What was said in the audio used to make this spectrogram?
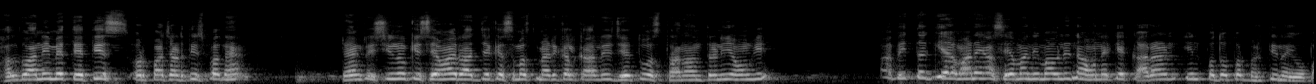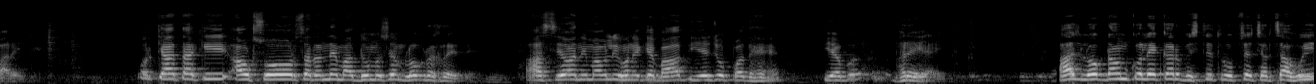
हल्द्वानी में 33 और पाँच अड़तीस पद हैं। टेक्नीशियनों की सेवाएँ राज्य के समस्त मेडिकल कॉलेज हेतु स्थानांतरणीय होंगी। अभी तक ये हमारे यहाँ सेवा नियमावली न होने के कारण इन पदों पर भर्ती नहीं हो पा रही थी। और क्या था कि आउटसोर्स और अन्य माध्यमों से हम लोग रख रहे थे। आज सेवा नियमावली होने के बाद ये जो पद हैं, ये अब भरे जाएँगे। आज लॉकडाउन को लेकर विस्तृत रूप से चर्चा हुई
